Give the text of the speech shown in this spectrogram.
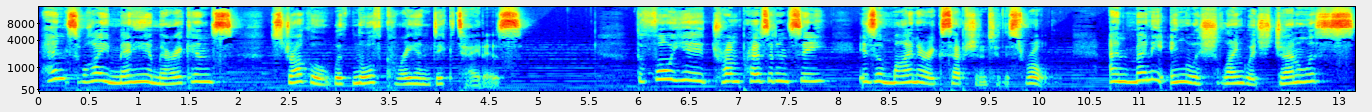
hence why many Americans struggle with North Korean dictators. The four year Trump presidency is a minor exception to this rule, and many English language journalists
